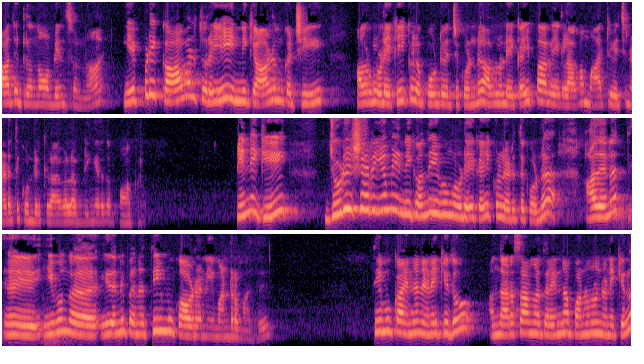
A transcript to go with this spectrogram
பார்த்துட்டு இருந்தோம் அப்படின்னு சொன்னால் எப்படி காவல்துறையை இன்னைக்கு ஆளும் கட்சி அவர்களுடைய கைக்குள்ளே போட்டு வச்சுக்கொண்டு அவர்களுடைய கைப்பாவைகளாக மாற்றி வச்சு நடத்தி கொண்டிருக்கிறார்கள் அப்படிங்கிறத பார்க்குறோம். இன்னைக்கு ஜுடிஷரியும் இன்னைக்கு வந்து இவங்களுடைய கைக்குள்ள எடுத்துக்கொண்டு அது என்ன இவங்க இது என்ன இப்போ என்ன திமுகவோட நீ மன்றம் அது? திமுக என்ன நினைக்குதோ அந்த அரசாங்கத்தில் என்ன பண்ணணும்னு நினைக்குதோ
